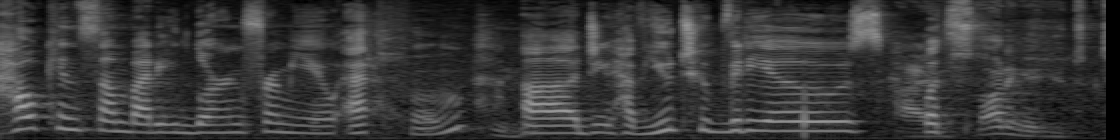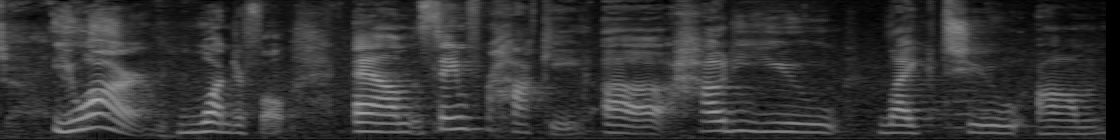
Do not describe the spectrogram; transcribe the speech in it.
how can somebody learn from you at home? Uh, do you have YouTube videos? I'm What's starting a YouTube channel. you are wonderful. Um, same for hockey. Uh, how do you like to um,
